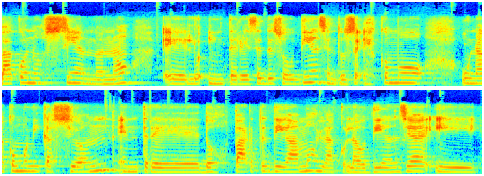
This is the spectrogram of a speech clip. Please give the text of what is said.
va conociendo ¿no? Eh, los intereses de su audiencia. Entonces es como una comunicación entre dos partes, digamos, la, la audiencia y,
